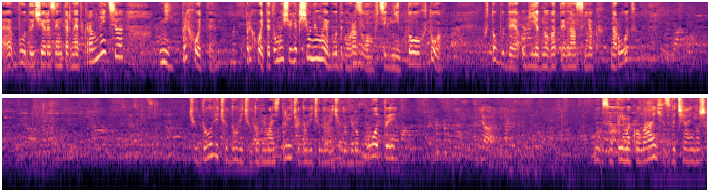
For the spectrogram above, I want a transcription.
е, буду через інтернет-крамницю. Ні, приходьте, приходьте, тому що якщо не ми будемо разом в ці дні, то хто? Хто буде об'єднувати нас як народ? Чудові, чудові, чудові майстри, чудові, чудові, чудові роботи. Ну, святий Миколай, звичайно ж.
